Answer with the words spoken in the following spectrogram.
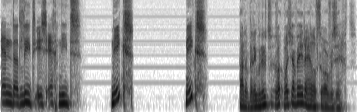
En dat lied is echt niet niks. Niks. Nou, dan ben ik benieuwd wat, jouw wederhelft erover zegt.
